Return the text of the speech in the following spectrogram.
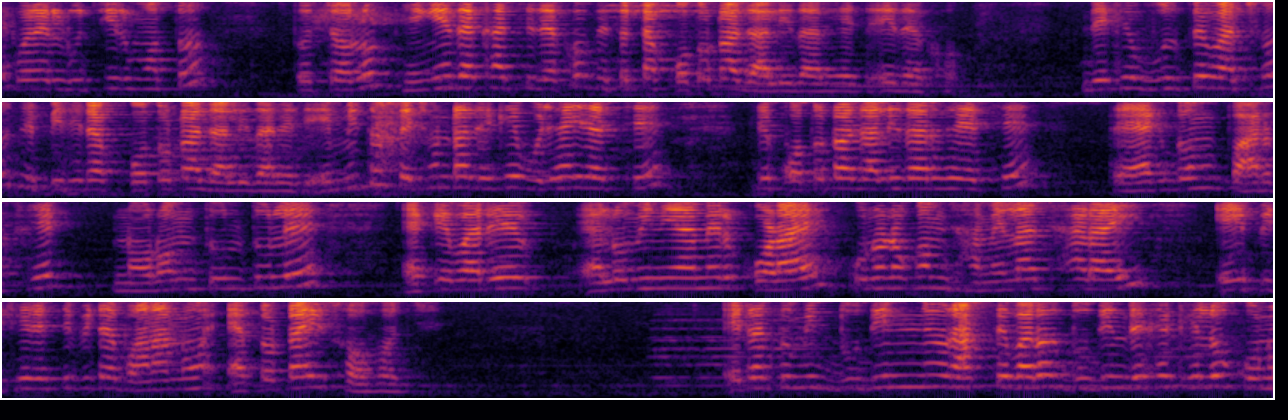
একবারে লুচির মতো। তো চলো ভেঙে দেখাচ্ছি, দেখো ভেতরটা কতটা জালিদার হয়েছে, এই দেখো। দেখে বুঝতে পারছ যে পিঠেটা কতটা জালিদার হয়েছে। এমনি তো পেছনটা দেখে বোঝাই যাচ্ছে যে কতটা জালিদার হয়েছে। তো একদম পারফেক্ট নরম তুলতুলে, একেবারে অ্যালুমিনিয়ামের কড়াই, কোনো রকম ঝামেলা ছাড়াই এই পিঠে রেসিপিটা বানানো এতটাই সহজ। এটা তুমি দুদিন রাখতে পারো, দুদিন রেখে খেলেও কোনো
